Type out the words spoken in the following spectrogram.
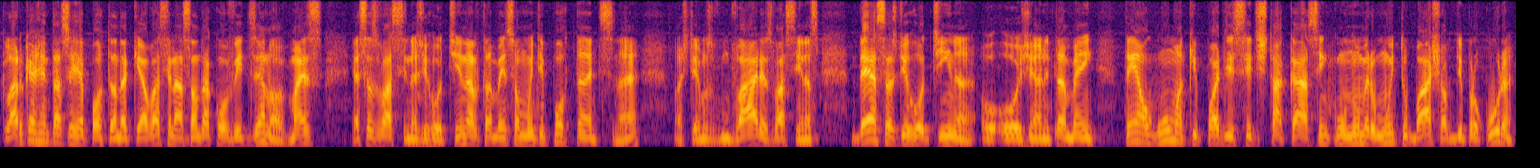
Claro que a gente está se reportando aqui a vacinação da Covid-19, mas essas vacinas de rotina também são muito importantes, né? Nós temos várias vacinas. Dessas de rotina, ô, ô também, tem alguma que pode se destacar assim com um número muito baixo de procura?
